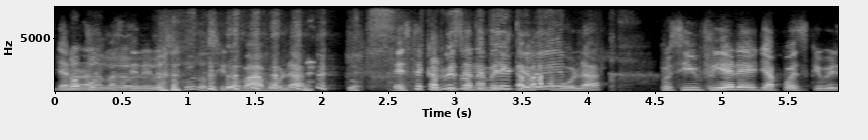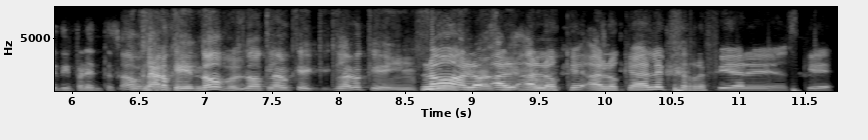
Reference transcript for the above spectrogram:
Ya No, no, nada pues, más tiene el escudo, sino va a volar. Este Capitán América va a volar. Pues infiere, ya puede escribir diferentes No, cosas. claro que no, pues no, claro que claro que influye No, a lo, a- bien, a ¿no? lo que, a lo que Alex se refiere es que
